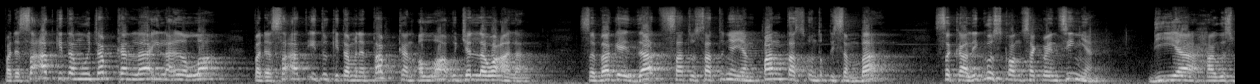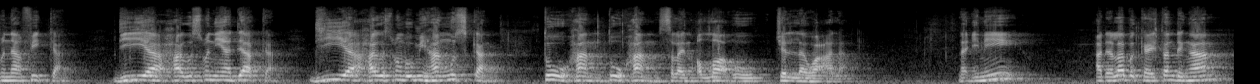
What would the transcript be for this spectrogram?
pada saat kita mengucapkan la ilaha illallah, pada saat itu kita menetapkan Allah Jalla wa ala sebagai zat satu-satunya yang pantas untuk disembah sekaligus konsekuensinya dia harus menafikan, dia harus meniadakan dia harus membumi hanguskan Tuhan-Tuhan selain Allahu Jalla wa'ala. Nah ini adalah berkaitan dengan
